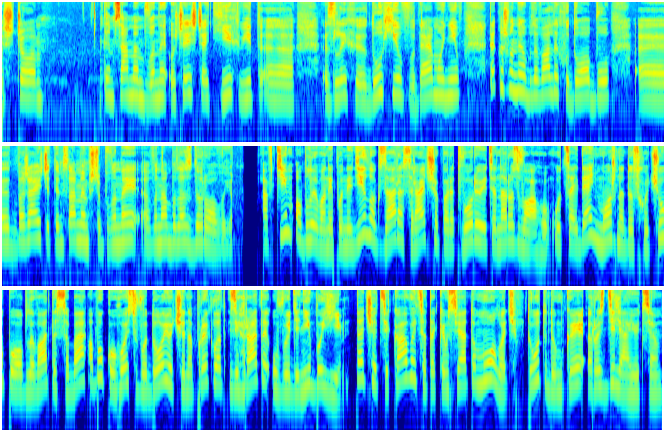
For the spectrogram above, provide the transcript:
що. Тим самим вони очищать їх від е, злих духів, демонів. Також вони обливали худобу, е, бажаючи тим самим, щоб вони, вона була здоровою. А втім, обливаний понеділок зараз радше перетворюється на розвагу. У цей день можна досхочу пообливати себе або когось водою, чи, наприклад, зіграти у видяні бої. Та чи цікавиться таким святом молодь? Тут думки розділяються.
